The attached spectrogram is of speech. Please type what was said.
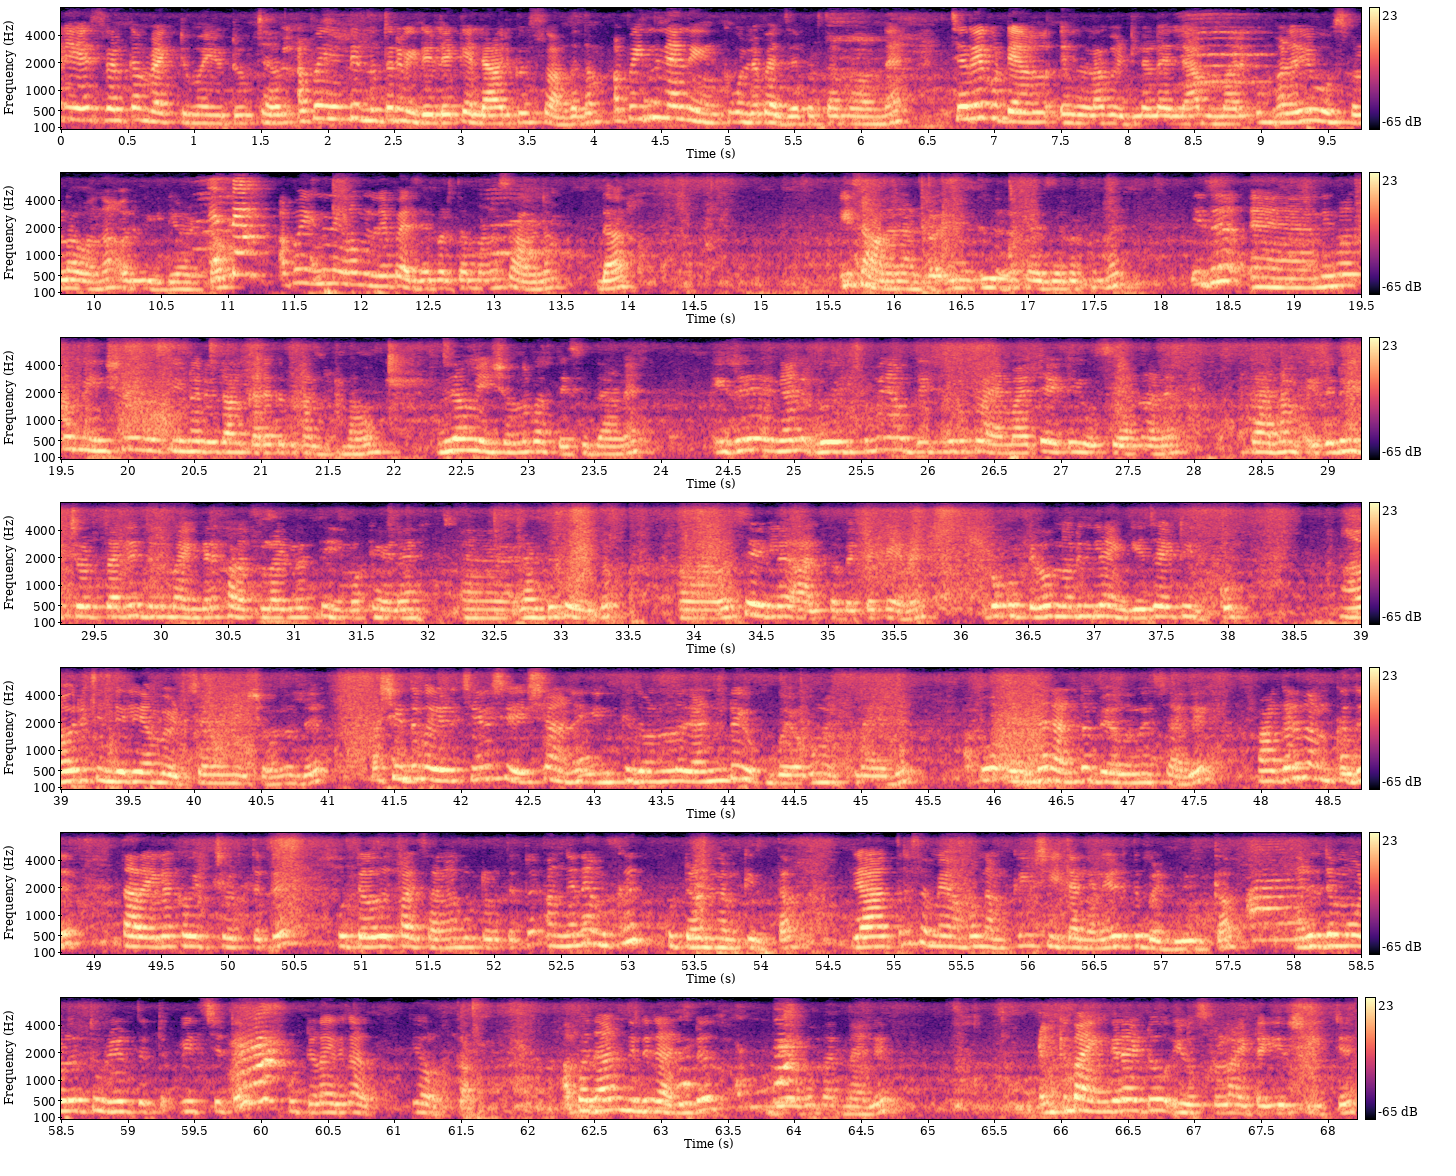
Hi dears welcome back to my YouTube channel അപ്പോൾ എന്റെ ഇന്നത്തെ ഒരു വീഡിയോയിലേക്ക് എല്ലാവർക്കും സ്വാഗതം. അപ്പോൾ ഇന്ന് ഞാൻ നിങ്ങൾക്ക് മുന്നിൽ പരിചയപ്പെടുത്താൻ പോകുന്ന ചെറിയ കുട്ടികൾ ഉള്ള വീട്ടിലുള്ള എല്ലാ അമ്മമാർക്കും വളരെ യൂസ്ഫുൾ ആവുന്ന ഒരു വീഡിയോ കേട്ടോ അപ്പോൾ ഇന്ന് നിങ്ങൾ മുന്നിൽ പരിചയപ്പെടുത്താൻ പോകുന്ന സാധനം ഇതാ ഈ സാധനം കേട്ടോ നിങ്ങൾക്ക് പരിചയപ്പെടുത്തുന്നത്. ഇത് നിങ്ങൾക്ക് മീഷോ യൂസ് ചെയ്യുന്ന ഒരു ആൾക്കാരൊക്കെ ഇത് കണ്ടിട്ടുണ്ടാവും. ഇത് ഞാൻ മീഷോ എന്ന് പർച്ചേസ് ചെയ്തതാണ്. ഇത് ഞാൻ മേടിക്കുമ്പോൾ ഞാൻ ഉദ്ദേശിച്ചത് ക്ലൈമാറ്റായിട്ട് യൂസ് ചെയ്യാനാണ്. കാരണം ഇതിന് വെച്ച് കൊടുത്താൽ ഇതിന് ഭയങ്കര കളർഫുൾ ആയിട്ടുള്ള തീമൊക്കെയാണ് രണ്ട് സൈഡിലും ഒരു സൈഡിൽ ആൽഫബറ്റ് ഇപ്പോൾ ഒന്നുകൂടി ഇതിൽ എൻഗേജ് ആയിട്ട് ഇരിക്കും ആ ഒരു ചിന്തയിൽ ഞാൻ മേടിച്ചാണ് മീശോന്നത് പക്ഷെ ഇത് മേടിച്ചതിന് ശേഷമാണ് എനിക്ക് ഇതുകൊണ്ടുള്ള രണ്ട് ഉപയോഗം മനസ്സിലായത്. അപ്പോൾ എന്താ രണ്ട് ഉപയോഗം എന്ന് വെച്ചാൽ പകരം നമുക്കിത് തറയിലൊക്കെ വെച്ച് കൊടുത്തിട്ട് കുട്ടികൾ കളിസ്ഥാനം കൂട്ടി കൊടുത്തിട്ട് അങ്ങനെ നമുക്ക് കുട്ടികളെ നമുക്ക് ഇരുത്താം. രാത്രി സമയമാകുമ്പോൾ നമുക്ക് ഈ ഷീറ്റ് അങ്ങനെ എടുത്ത് ബെഡിൽ ഇരിക്കാം. അങ്ങനെ ഇതിന്റെ മുകളിൽ തുണി എടുത്തിട്ട് വിരിച്ചിട്ട് കുട്ടികളെ അതിൽ കടത്തി ഉറക്കാം. അപ്പോൾ അതാണ് ഇതിന്റെ രണ്ട് ഉപയോഗം പറഞ്ഞാൽ എനിക്ക് ഭയങ്കരമായിട്ട് യൂസ്ഫുൾ ആയിട്ട് ഈ ഒരു ഷീറ്റ്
